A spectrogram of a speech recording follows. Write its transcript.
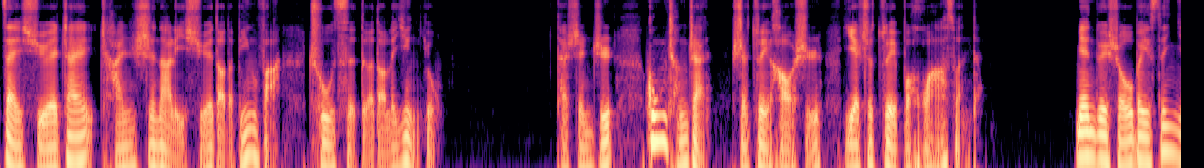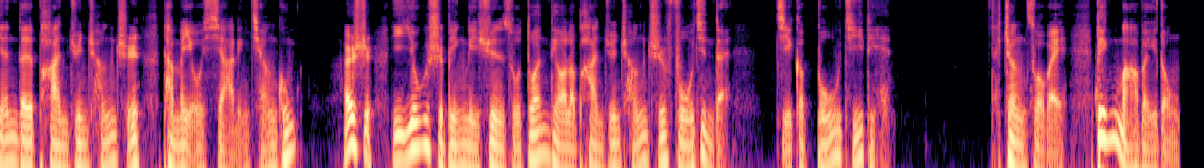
在雪斋禅师那里学到的兵法初次得到了应用。他深知攻城战是最耗时也是最不划算的。面对守备森严的叛军城池，他没有下令强攻，而是以优势兵力迅速端掉了叛军城池附近的几个补给点。正所谓兵马未动，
